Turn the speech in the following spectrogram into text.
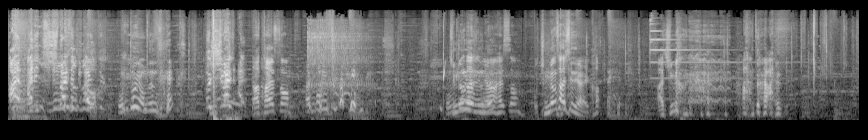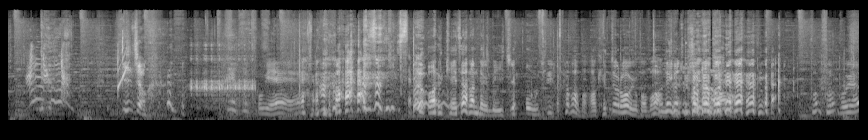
아니 아니 씨발 새끼. 아니 몸통이 없는데? 어, 씨발. 나다 했어. 아니 몸통이. 증명사진이야 했어. 뭐 증명사진이랄까? 아 증명. 아, 또 안. 인정. 포기해. 와, 개 잘한다 근데 이제. 오, 어떻게 펴봐봐. 아, 개 쩔어 이거 봐봐. 근데 이거 좀 심하다. 뭐, 뭐, 뭐예요?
